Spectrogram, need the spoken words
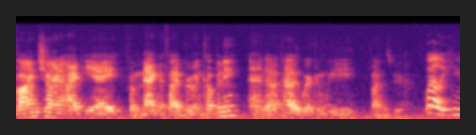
Vine Shine IPA from Magnify Brewing Company. And uh, Kylie, where can we find this beer? Well, you can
